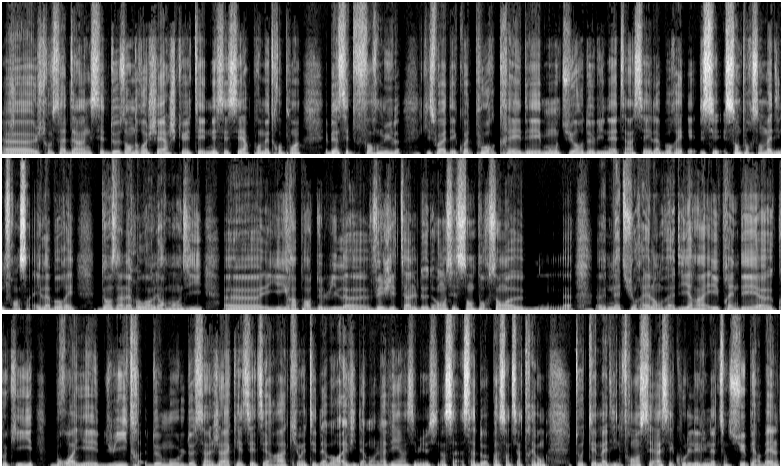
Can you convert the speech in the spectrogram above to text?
Ah, je trouve ça dingue. C'est deux ans de recherche qui ont été nécessaires pour mettre au point eh bien, cette formule qui soit adéquate pour créer des montures de lunettes. Hein, c'est élaboré, c'est 100% made in France, hein, élaboré dans un labo en Normandie. Euh, il rapporte de l'huile euh, végétale dedans, c'est 100% euh, euh, naturel, on va dire. Hein, et ils prennent des coquilles broyées d'huîtres, de moules, de Saint-Jacques, etc., qui ont été d'abord évidemment lavées. Hein, c'est mieux, sinon ça ça doit pas sentir très bon. Tout est made in France, c'est assez cool. Les lunettes sont super belles.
